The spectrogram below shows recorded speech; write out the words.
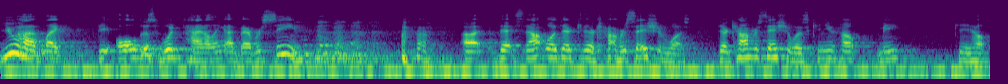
You have like the oldest wood paneling I've ever seen. uh, that's not what their, their conversation was. Their conversation was, Can you help me? Can you help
